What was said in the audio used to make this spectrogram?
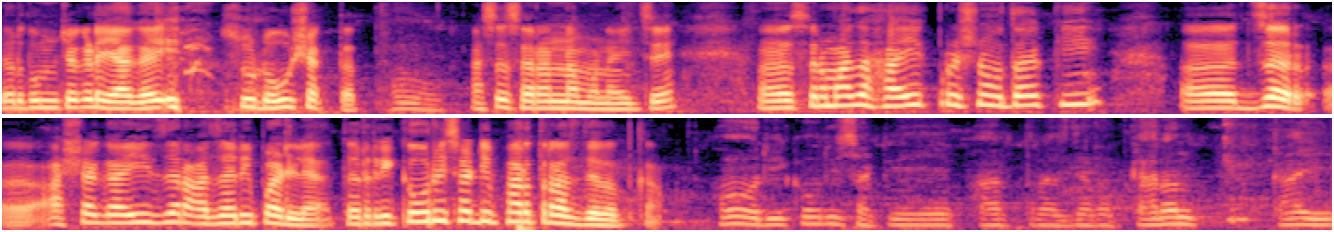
तर तुमच्याकडे या गायी सूट होऊ शकतात. हो. असं सरांना म्हणायचं आहे सर माझा हा एक प्रश्न होता की अ, जर अ, अशा गायी जर आजारी पडल्या तर रिकव्हरीसाठी फार त्रास देतात का? हो रिकव्हरीसाठी फार त्रास देतात. कारण काय आहे,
